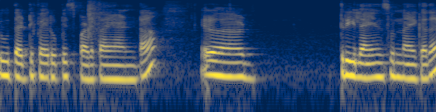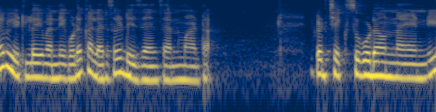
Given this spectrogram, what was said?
టూ థర్టీ ఫైవ్ రూపీస్ పడతాయంట. త్రీ లైన్స్ ఉన్నాయి కదా వీటిలో ఇవన్నీ కూడా కలర్స్ డిజైన్స్ అనమాట ఇక్కడ చెక్స్ కూడా ఉన్నాయండి.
